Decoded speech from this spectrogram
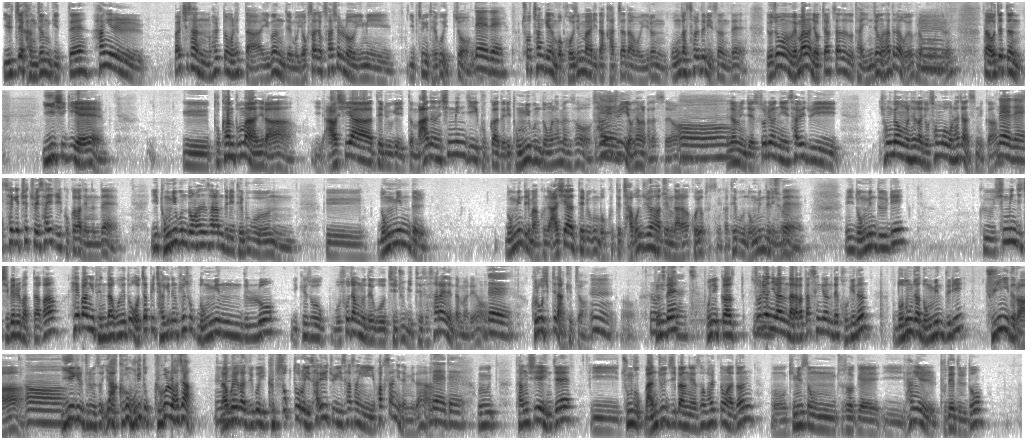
일제 강점기 때 항일 빨치산 활동을 했다. 이건 이제 뭐 역사적 사실로 이미 입증이 되고 있죠. 네, 네. 초창기에는 뭐 거짓말이다, 가짜다, 뭐 이런 온갖 설들이 있었는데 요즘은 웬만한 역사학자들도 다 인정을 하더라고요. 그런 음. 부분들은. 자, 어쨌든 이 시기에 그 북한뿐만 아니라 이 아시아 대륙에 있던 많은 식민지 국가들이 독립운동을 하면서 사회주의 영향을 받았어요. 네. 어, 왜냐하면 이제 소련이 사회주의 혁명을 해가지고 성공을 하지 않습니까? 네네. 세계 최초의 사회주의 국가가 됐는데 이 독립운동 하는 사람들이 대부분 그 농민들 농민들이 많거든요. 아시아 대륙은 뭐 그때 자본주의화된 그렇죠. 나라가 거의 없었으니까 대부분 농민들인데 이 농민들이 그 식민지 지배를 받다가 해방이 된다고 해도 어차피 자기들은 계속 농민들로 이 계속 뭐 소장료 내고 지주 밑에서 살아야 된단 말이에요. 네. 그러고 싶진 않겠죠. 음. 어, 그런데. 보니까 소련이라는 나라가 딱 생겼는데 거기는 노동자 농민들이 주인이더라. 어, 이 얘기를 들으면서 야 그거 우리도 그걸로 하자 라고 음. 해가지고 이 급속도로 이 사회주의 사상이 확산이 됩니다. 네, 네. 음, 당시에 이제 이 중국 만주 지방에서 활동하던 어, 김일성 주석의 이 항일 부대들도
